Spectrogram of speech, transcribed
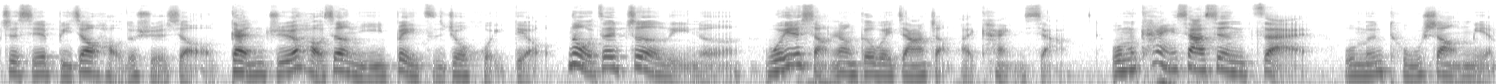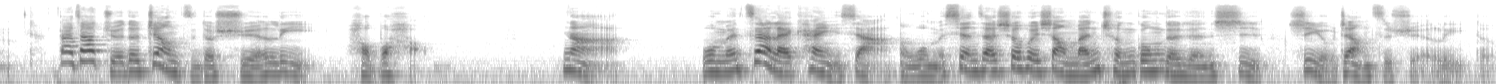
这些比较好的学校，感觉好像你一辈子就毁掉。那我在这里呢，我也想让各位家长来看一下，我们看一下现在我们图上面大家觉得这样子的学历好不好？那我们再来看一下，我们现在社会上蛮成功的人士是有这样子学历的。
